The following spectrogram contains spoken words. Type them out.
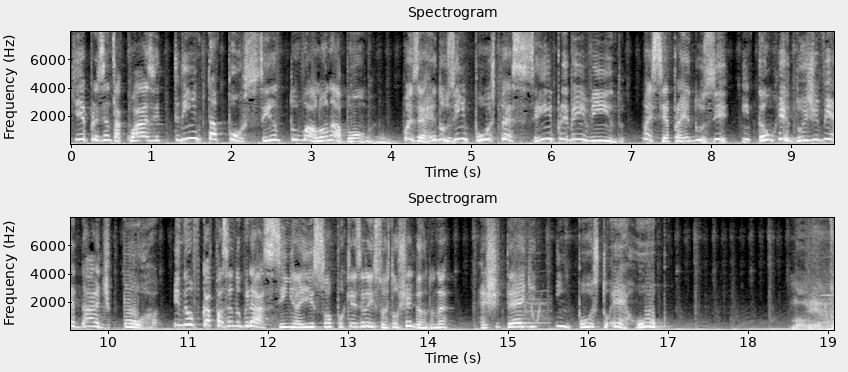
que representa quase 30% do valor na bomba. Pois é, reduzir imposto é sempre bem-vindo. Mas se é para reduzir, então reduz de verdade, porra. E não ficar fazendo gracinha aí só porque as eleições estão chegando, né? Hashtag imposto é roubo. Momento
